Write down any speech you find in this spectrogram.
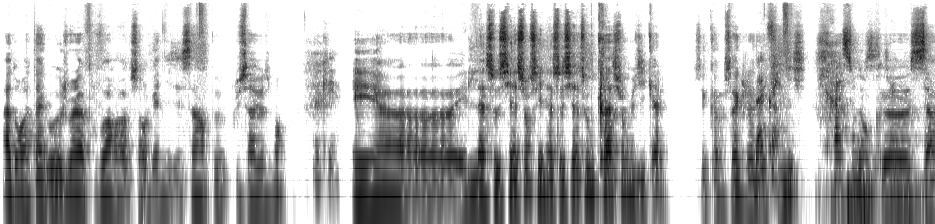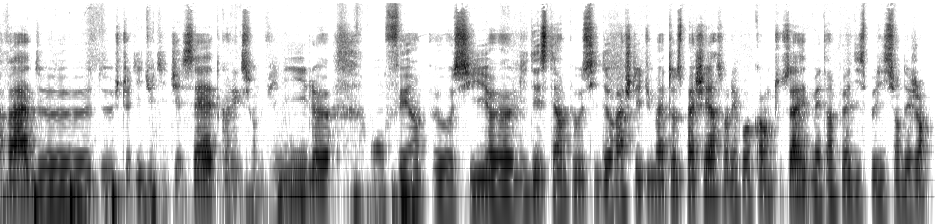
à droite à gauche, voilà, pouvoir euh, s'organiser ça un peu plus sérieusement. Et, euh, et l'association, c'est une association de création musicale. C'est comme ça que je la définis. Création Donc euh, ça va de, de, je te dis, du DJ set, collection de vinyle. euh, On fait un peu aussi. euh, L'idée c'était un peu aussi de racheter du matos pas cher sur les brocantes, tout ça, et de mettre un peu à disposition des gens.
